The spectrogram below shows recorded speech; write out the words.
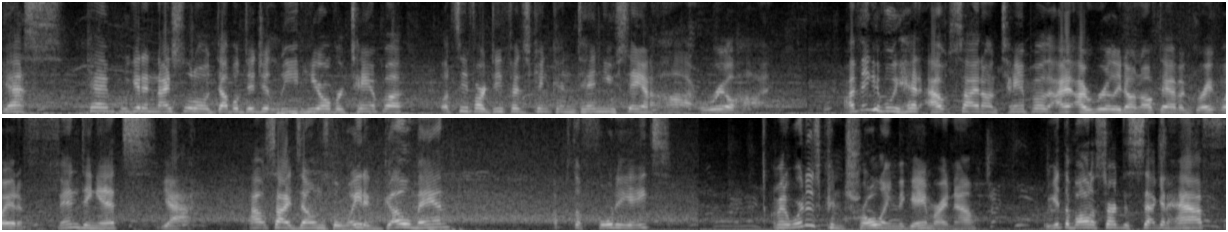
Yes. Okay, we get a nice little double-digit lead here over Tampa. Let's see if our defense can continue staying hot, real hot. I think if we head outside on Tampa, I, I really don't know if they have a great way of defending it. Yeah, outside zone's the way to go, man. Up to the 48. I mean, we're just controlling the game right now. We get the ball to start the second half.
